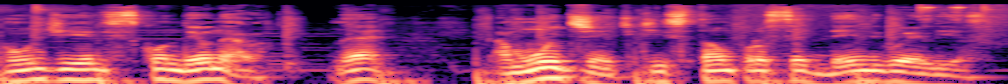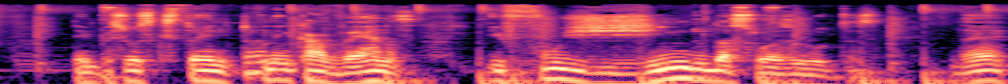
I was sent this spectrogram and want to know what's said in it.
onde ele se escondeu nela, né? Há muitos, gente, que estão procedendo igual Elias. Tem pessoas que estão entrando em cavernas e fugindo das suas lutas, né?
